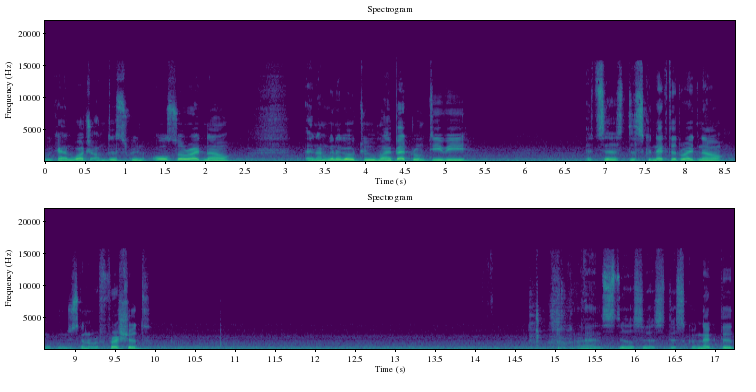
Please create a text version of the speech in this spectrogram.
we can't watch on this screen also right now. And I'm gonna go to my bedroom TV it says disconnected right now. I'm just gonna refresh it. And still says disconnected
